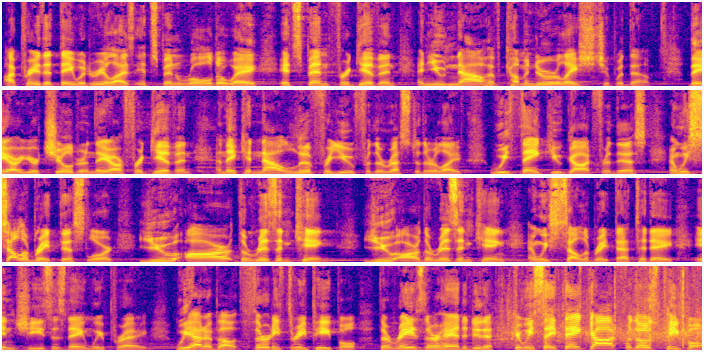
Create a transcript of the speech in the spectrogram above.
I pray that they would realize it's been rolled away, it's been forgiven, and you now have come into a relationship with them. They are your children, they are forgiven, and they can now live for you for the rest of their life. We thank you, God, for this, and we celebrate this, Lord. You are the risen King. You are the risen King, and we celebrate that today. In Jesus' name we pray. We had about 33 people that raised their hand to do that. Can we say thank God for those people?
